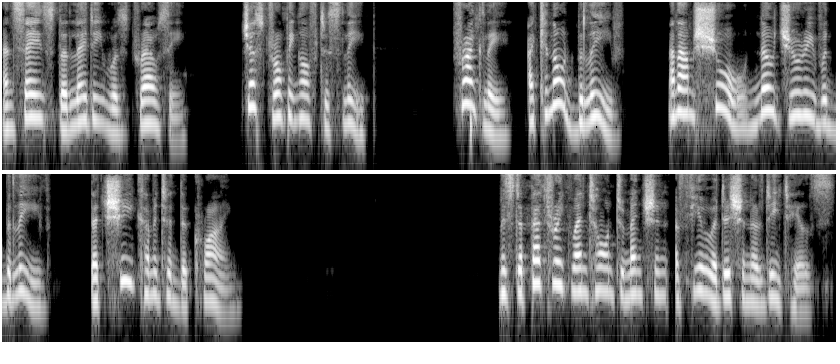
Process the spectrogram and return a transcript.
and says the lady was drowsy, just dropping off to sleep. Frankly, I cannot believe, and I'm sure no jury would believe, that she committed the crime. Mr. Petherick went on to mention a few additional details.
